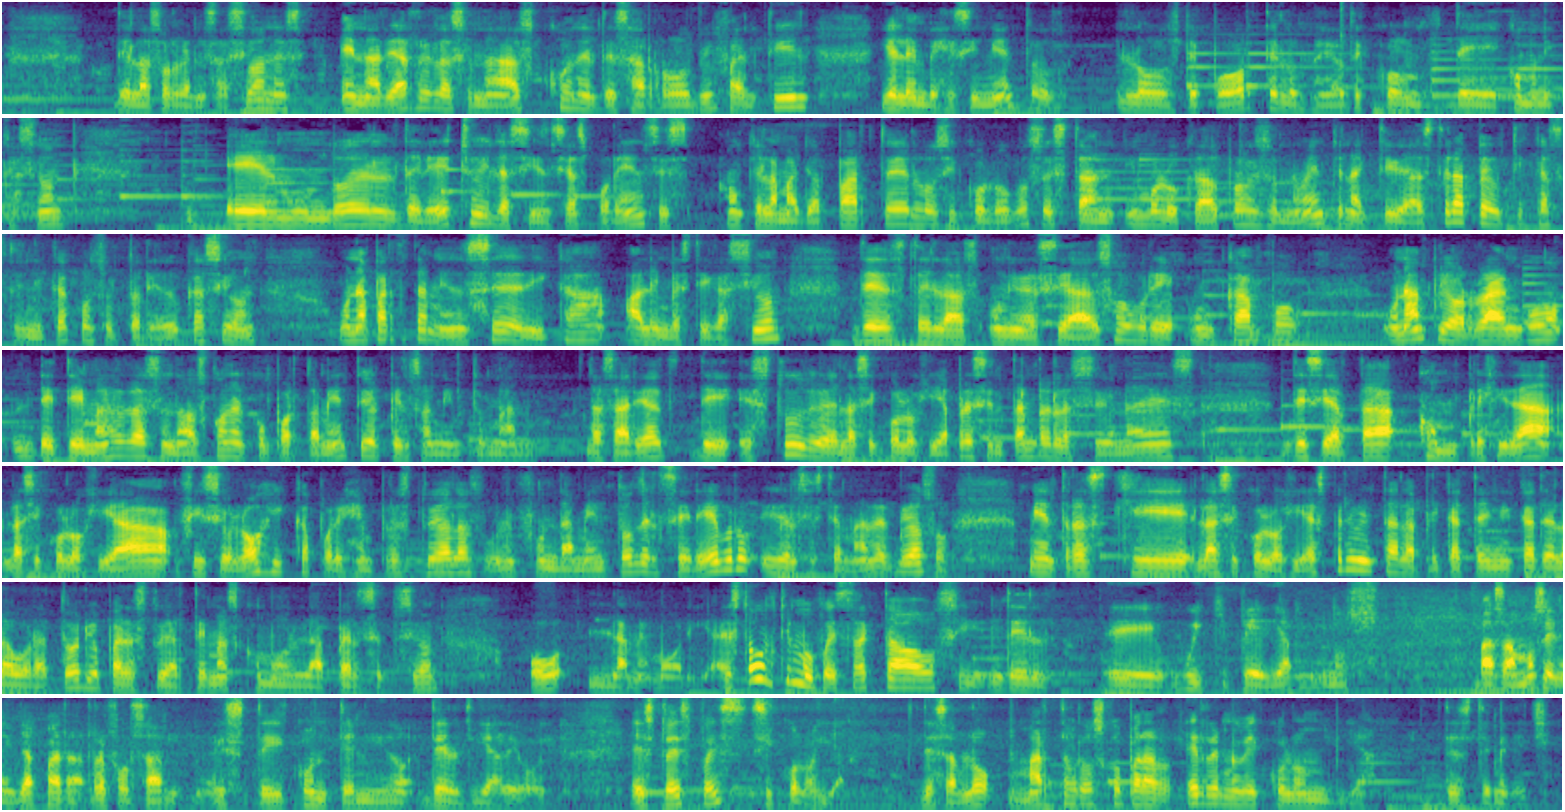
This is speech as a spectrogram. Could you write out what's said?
de las organizaciones en áreas relacionadas con el desarrollo infantil y el envejecimiento, los deportes, los medios de, de comunicación, el mundo del derecho y las ciencias forenses, aunque la mayor parte de los psicólogos están involucrados profesionalmente en actividades terapéuticas, clínica, consultoría, educación, una parte también se dedica a la investigación desde las universidades sobre un campo, un amplio rango de temas relacionados con el comportamiento y el pensamiento humano. Las áreas de estudio de la psicología presentan relaciones de cierta complejidad. La psicología fisiológica, por ejemplo, estudia el fundamento del cerebro y del sistema nervioso, mientras que la psicología experimental aplica técnicas de laboratorio para estudiar temas como la percepción o la memoria. Esto último fue extractado sí, del eh, Wikipedia, nos basamos en ella para reforzar este contenido del día de hoy. Esto es pues psicología. Les habló Marta Orozco para RMB Colombia desde Medellín.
